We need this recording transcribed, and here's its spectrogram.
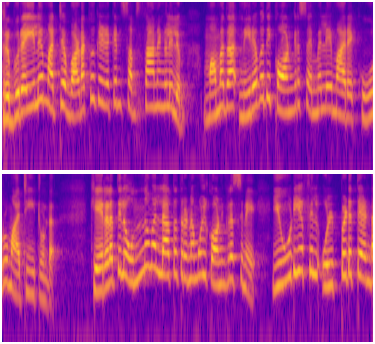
ത്രിപുരയിലെ മറ്റ് വടക്കു കിഴക്കൻ സംസ്ഥാനങ്ങളിലും മമത നിരവധി കോൺഗ്രസ് എം എൽ എമാരെ കൂറുമാറ്റിയിട്ടുണ്ട്. കേരളത്തിൽ ഒന്നുമല്ലാത്ത തൃണമൂൽ കോൺഗ്രസിനെ യു ഡി എഫിൽ ഉൾപ്പെടുത്തേണ്ട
